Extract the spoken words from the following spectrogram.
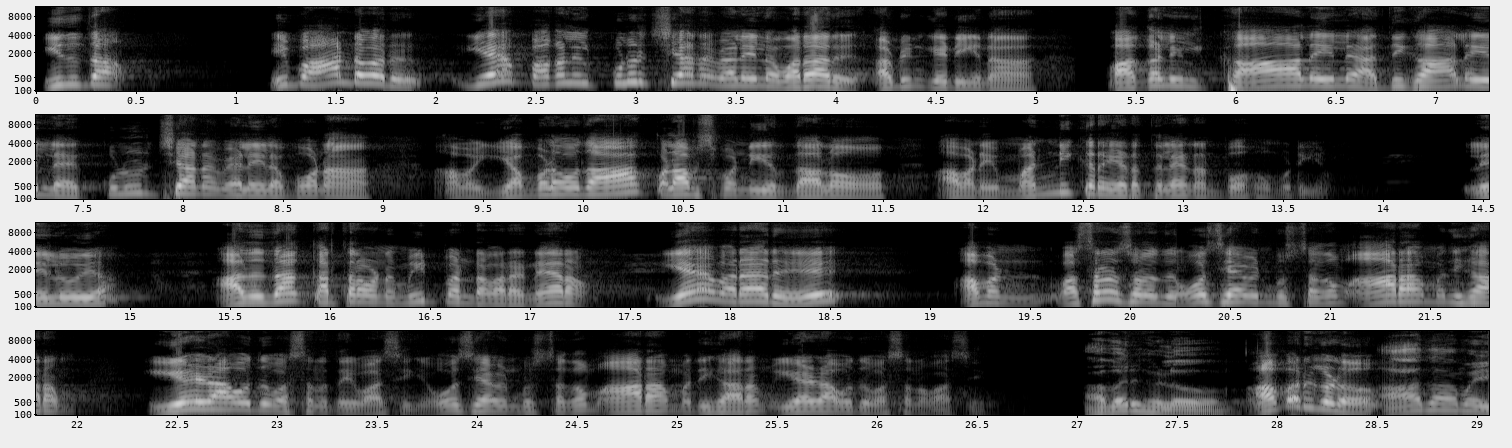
இதுதான். இப்போ ஆண்டவர் ஏன் பகலில் குளிர்ச்சியான வேலையில் வராரு அப்படின்னு கேட்டிங்கன்னா பகலில் காலையில் அதிகாலையில் குளிர்ச்சியான வேலையில் போனால் அவன் எவ்வளவுதான் கொலாப்ஸ் பண்ணியிருந்தாலும் அவனை மன்னிக்கிற இடத்துல நான் போக முடியும். லேலூயா அதுதான் கர்த்தர் அவனை மீட் பண்ணுற வர நேரம். ஏன் வராரு? அவன் வசனம் சொல்றது ஓசியாவின் புஸ்தகம் ஆறாம் அதிகாரம் ஏழாவது வசனத்தை வாசிங்க. ஓசியாவின் புஸ்தகம் ஆறாம் அதிகாரம் ஏழாவது வசனம் வாசிங்க. அவர்களோ அவர்களோ ஆதாமை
